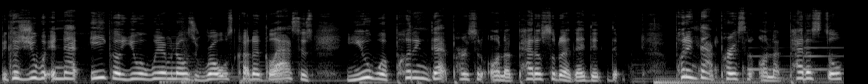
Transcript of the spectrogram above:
because you were in that ego. You were wearing those rose colored glasses. You were putting that person on a pedestal that they did, putting that person on a pedestal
